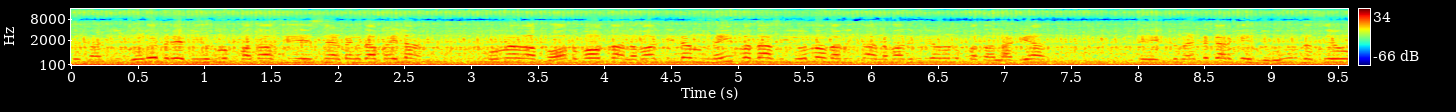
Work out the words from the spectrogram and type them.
ਤੇ ਬਾਕੀ ਜਿਹੜੇ ਮੇਰੇ ਵੀਰ ਨੂੰ ਪਤਾ ਸੀ ਇਸ ਸੈਟਿੰਗ ਦਾ ਪਹਿਲਾਂ, ਉਹਨਾਂ ਦਾ ਬਹੁਤ ਬਹੁਤ ਧੰਨਵਾਦ। ਜਿਨ੍ਹਾਂ ਨੂੰ ਨਹੀਂ ਪਤਾ ਸੀ, ਉਹਨਾਂ ਦਾ ਵੀ ਧੰਨਵਾਦ ਵੀ ਉਹਨਾਂ ਨੂੰ ਪਤਾ ਲੱਗ ਗਿਆ। ਤੇ ਕਮੈਂਟ ਕਰਕੇ ਜ਼ਰੂਰ ਦੱਸਿਓ।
